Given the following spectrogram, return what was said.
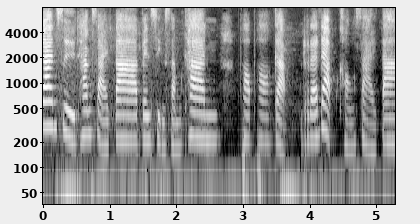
การสื่อทางสายตาเป็นสิ่งสำคัญ พอๆกับระดับของสายตา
